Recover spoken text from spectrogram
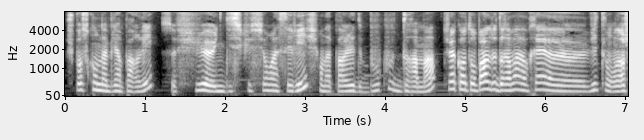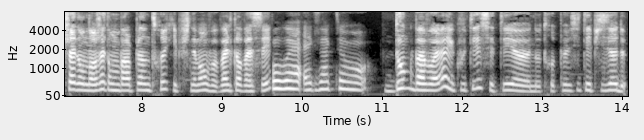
Je pense qu'on a bien parlé. Ce fut euh, une discussion assez riche. On a parlé de beaucoup de drama. Tu vois, quand on parle de drama, après, euh, vite, on enchaîne, on enchaîne, on parle plein de trucs et puis finalement, on voit pas le temps passer. Ouais, exactement. Donc bah voilà, écoutez, c'était euh, notre petit épisode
